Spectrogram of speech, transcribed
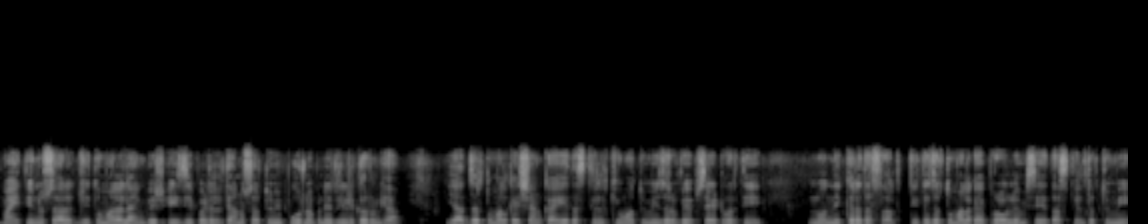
माहितीनुसार जी तुम्हाला लँग्वेज इझी पडेल त्यानुसार तुम्ही पूर्णपणे रीड करून घ्या. यात जर तुम्हाला काही शंका येत असतील किंवा तुम्ही जर वेबसाईटवरती नोंदणी करत असाल तिथे जर तुम्हाला काही प्रॉब्लेम्स येत असतील तर तुम्ही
